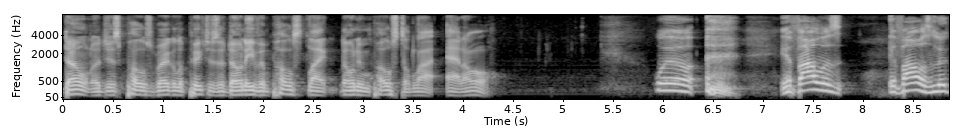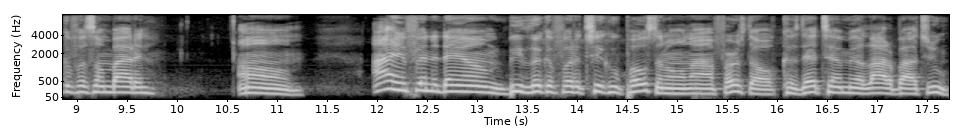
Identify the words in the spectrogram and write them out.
don't or just post regular pictures or don't even post like don't even post a lot at all. Well, if I was if I was looking for somebody, um, I ain't finna damn be looking for the chick who posting online first off, cause that tell me a lot about you.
